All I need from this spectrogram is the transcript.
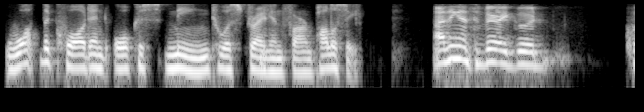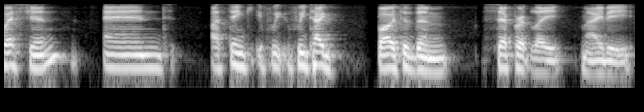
what the Quad and AUKUS mean to Australian foreign policy? I think that's a very good question, and I think if we if we take both of them separately, maybe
